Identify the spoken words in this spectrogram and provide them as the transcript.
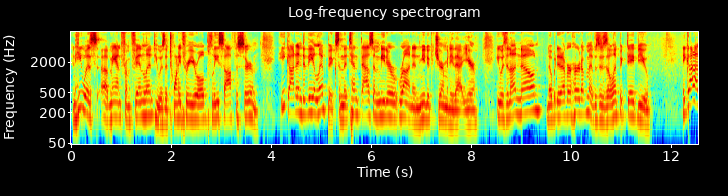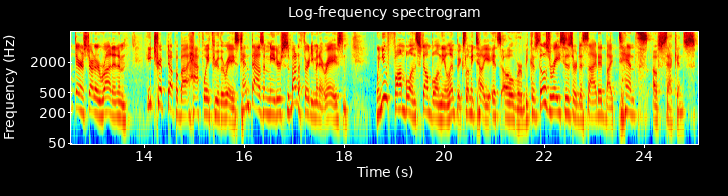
And he was a man from Finland. He was a 23 year old police officer. He got into the Olympics in the 10,000 meter run in Munich, Germany that year. He was an unknown. Nobody had ever heard of him. It was his Olympic debut. He got out there and started running, and he tripped up about halfway through the race. 10,000 meters is about a 30 minute race. When you fumble and stumble in the Olympics, let me tell you, it's over because those races are decided by tenths of seconds.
